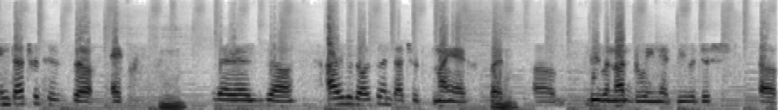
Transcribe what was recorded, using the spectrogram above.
in touch with his uh, ex, Mhm. whereas uh, I was also in touch with my ex, but Mhm. uh, we were not doing it. We were just uh,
